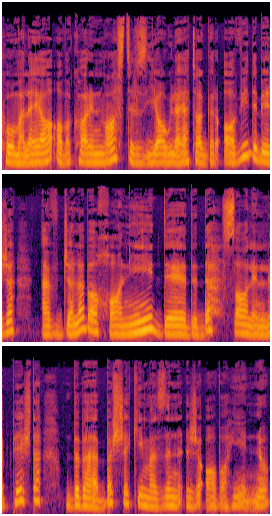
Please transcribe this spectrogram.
کۆمەلەیە ئەڤەکارن ماسترز یا ویلایەتە گەرئاوی دەبێژە ev celeba xanî dê di deh salên li pêş de bibe beşekî mezin ji avahiyên nû.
